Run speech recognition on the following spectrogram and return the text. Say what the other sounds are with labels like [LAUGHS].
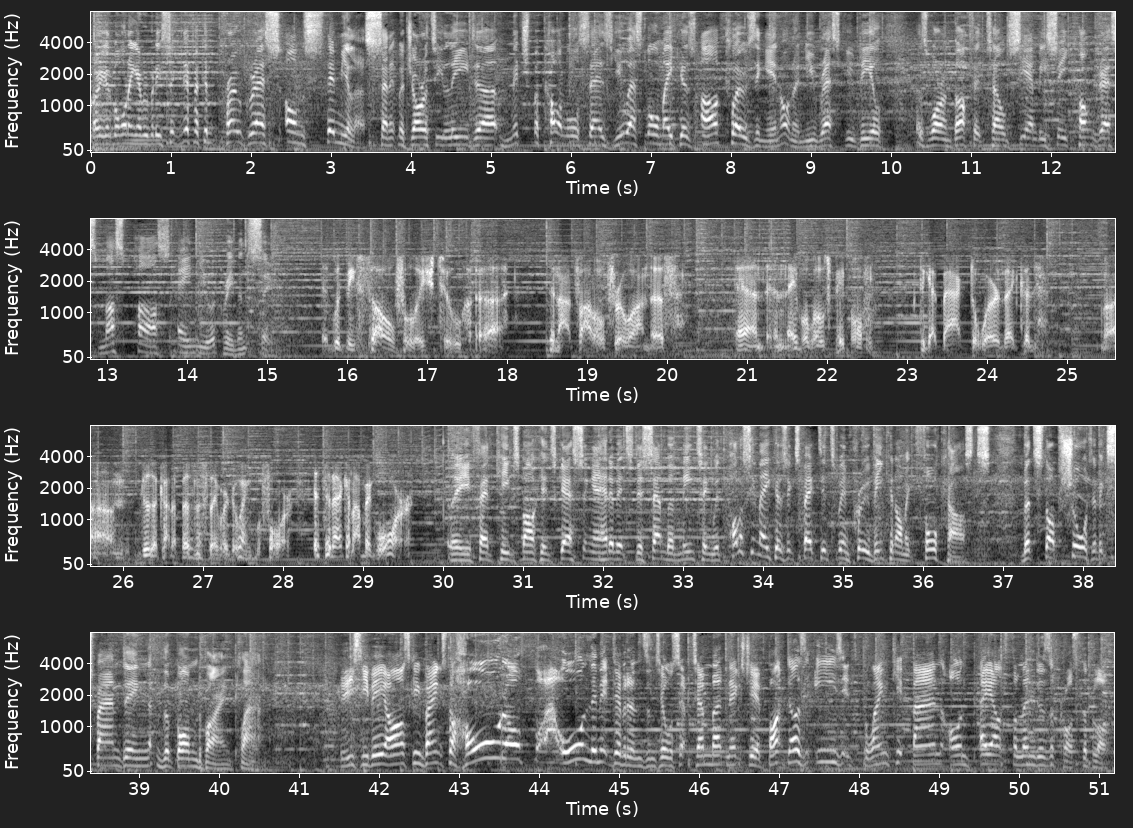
Very good morning, everybody. Significant progress on stimulus. Senate Majority Leader Mitch McConnell says U.S. lawmakers are closing in on a new rescue deal as Warren Buffett tells CNBC, Congress must pass a new agreement soon. It would be so foolish to uh, to not follow through on this and enable those people to get back to where they could um, do the kind of business they were doing before. It's an economic war. The Fed keeps markets guessing ahead of its December meeting, with policymakers expected to improve economic forecasts, but stop short of expanding the bond buying plan. The ECB asking banks to hold off or limit dividends until September next year, but does ease its blanket ban on payouts for lenders across the bloc.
